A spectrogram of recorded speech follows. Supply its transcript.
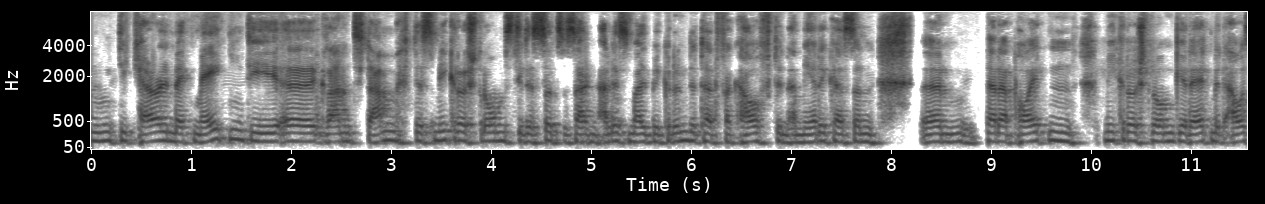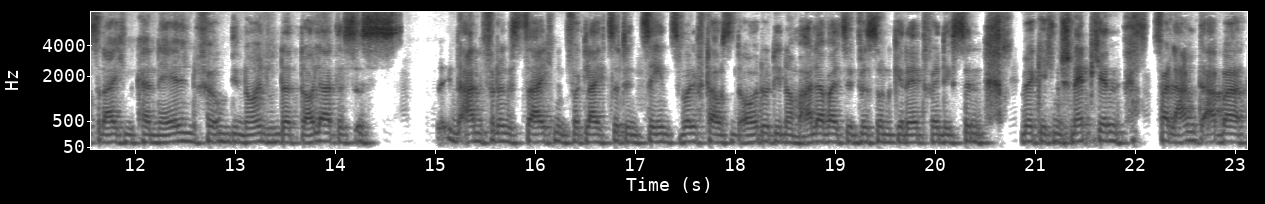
Ähm, die Carol McMaken, die äh, Grand Dame des Mikrostroms, die das sozusagen alles mal begründet hat, verkauft in Amerika so ein ähm, Therapeuten-Mikrostromgerät mit ausreichend Kanälen für um die 900 Dollar. Das ist in Anführungszeichen im Vergleich zu den 10.000, 12.000 Euro, die normalerweise für so ein Gerät fällig sind, wirklich ein Schnäppchen, verlangt aber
